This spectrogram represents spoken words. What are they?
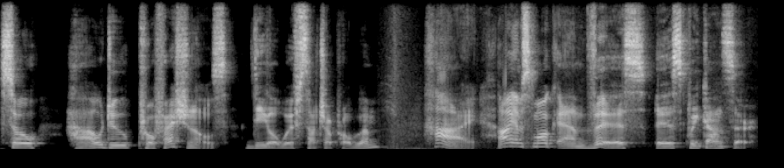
So, how do professionals deal with such a problem? Hi, I am Smok and this is Quick Answer.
